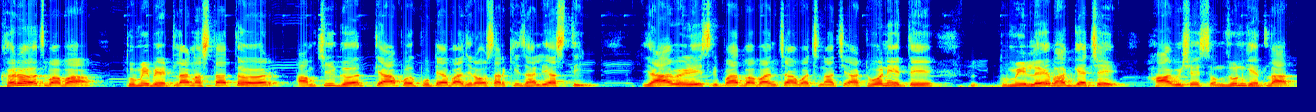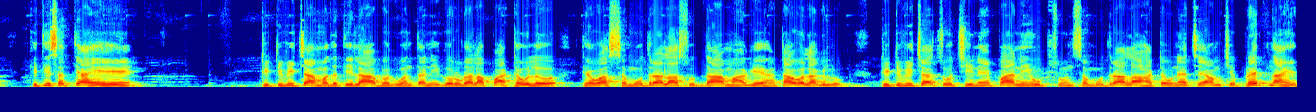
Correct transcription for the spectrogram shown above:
खरंच बाबा तुम्ही भेटला नसता तर आमची गत त्या पळपुट्या बाजीरावसारखी झाली असती. यावेळी श्रीपाद बाबांच्या वचनाची आठवण येते. तुम्ही लय भाग्याचे. हा विषय समजून घेतलात. किती सत्य आहे हे? टिटवीच्या मदतीला भगवंतांनी गरुडाला पाठवलं तेव्हा समुद्राला सुद्धा मागे हटावं लागलं. टिटवीच्या चोचीने पाणी उपसून समुद्राला हटवण्याचे आमचे प्रयत्न आहेत.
